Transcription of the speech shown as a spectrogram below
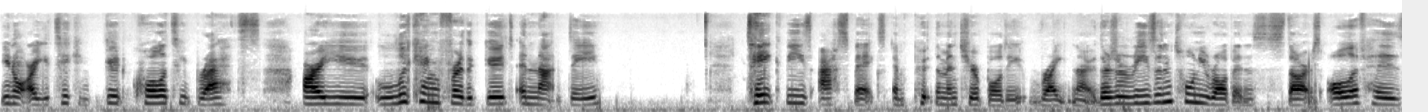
You know, are you taking good quality breaths? Are you looking for the good in that day? Take these aspects and put them into your body right now. There's a reason Tony Robbins starts all of his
